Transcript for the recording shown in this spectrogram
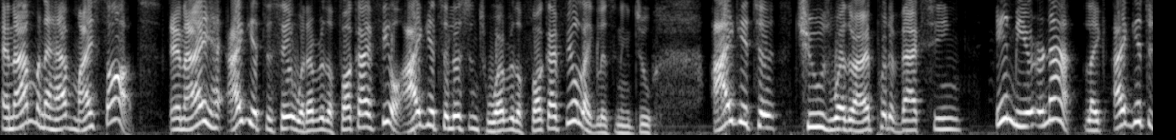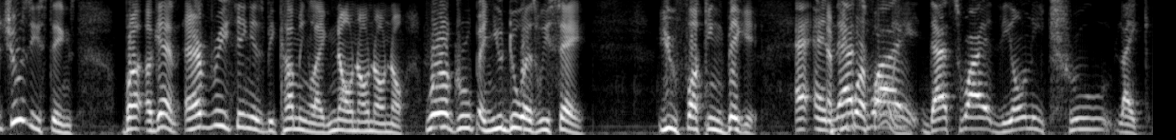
and I'm gonna have my thoughts, and I I get to say whatever the fuck I feel. I get to listen to whoever the fuck I feel like listening to. I get to choose whether I put a vaccine in me or not. Like I get to choose these things. But again, everything is becoming like no, no, no, no. We're a group, and you do as we say. You fucking bigot. And, and, And that's why that's why the only true like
